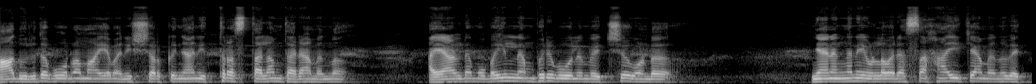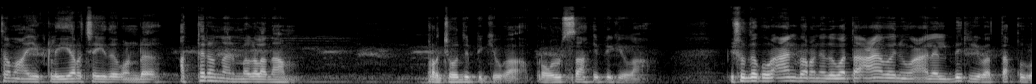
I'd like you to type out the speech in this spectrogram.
ആ ദുരിതപൂർണമായ മനുഷ്യർക്ക് ഞാൻ ഇത്ര സ്ഥലം തരാമെന്ന് അയാളുടെ മൊബൈൽ നമ്പർ പോലും വെച്ചുകൊണ്ട് ഞാൻ അങ്ങനെയുള്ളവരെ സഹായിക്കാമെന്ന് വ്യക്തമായി ക്ലിയർ ചെയ്തുകൊണ്ട് അത്തരം നന്മകളെ നാം പ്രചോദിപ്പിക്കുക പ്രോത്സാഹിപ്പിക്കുക. വിശുദ്ധ ഖുർആൻ പറഞ്ഞത് വതആവനു അലൽ ബിറി വത്തക്കുവ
